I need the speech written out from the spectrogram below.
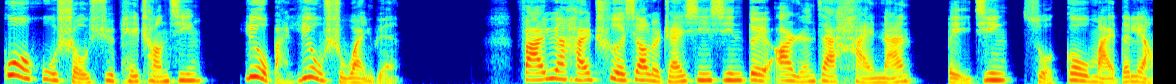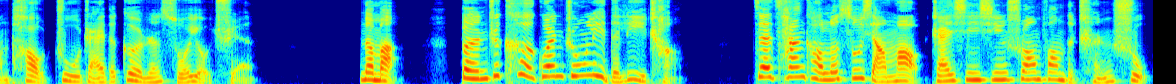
过户手续赔偿金六百六十万元。法院还撤销了翟欣欣对二人在海南、北京所购买的两套住宅的个人所有权。那么，本着客观中立的立场，在参考了苏小茂、翟欣欣双方的陈述。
